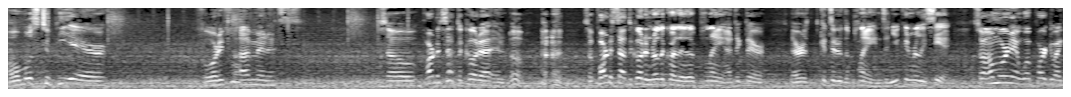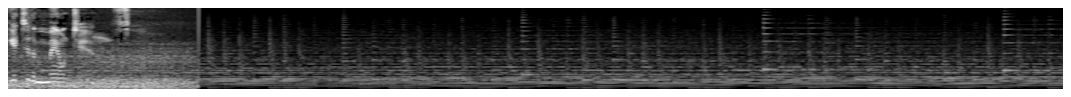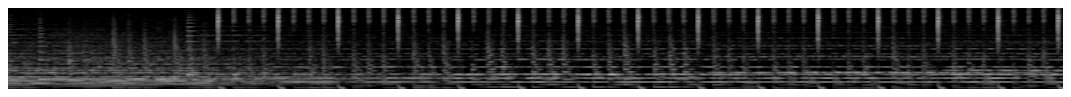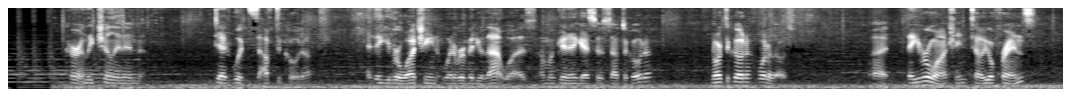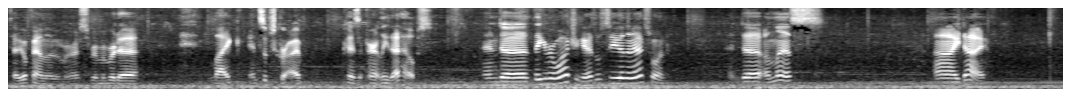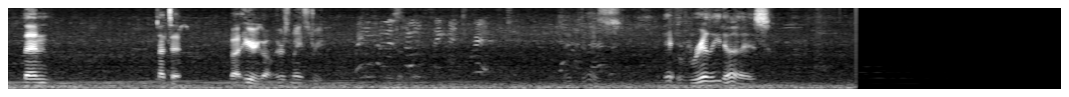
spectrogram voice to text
Almost to Pierre. 45 minutes. So part of South Dakota and oh, so part of South Dakota and North Dakota they're plain. I think they're they're considered the plains, and you can really see it. So I'm wondering, what part do I get to the mountains? Currently chilling in Deadwood, South Dakota. And thank you for watching whatever video that was. I'm gonna guess it was South Dakota, North Dakota, one of those. Uh, thank you for watching. Tell your friends, tell your family members. Remember to like and subscribe because apparently that helps. And uh, thank you for watching, guys. We'll see you in the next one. And uh, unless I die, then that's it. But here you go. There's Main Street. It really does.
